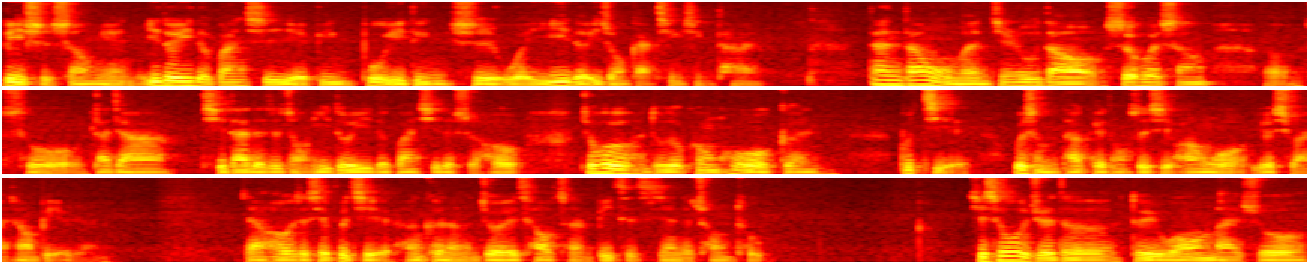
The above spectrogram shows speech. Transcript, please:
历史上面，一对一的关系也并不一定是唯一的一种感情形态。但当我们进入到社会上，呃，所大家期待的这种一对一的关系的时候，就会有很多的困惑跟不解。为什么他可以同时喜欢我，又喜欢上别人？然后这些不解很可能就会造成彼此之间的冲突。其实我觉得，对于汪汪来说，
